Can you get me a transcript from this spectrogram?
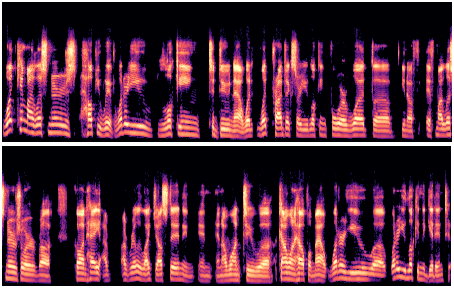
what can my listeners help you with? What are you looking to do now? What what projects are you looking for? What uh, you know if, if my listeners are uh, going hey I, I really like justin and and and i want to uh, kind of want to help them out what are you uh, what are you looking to get into?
